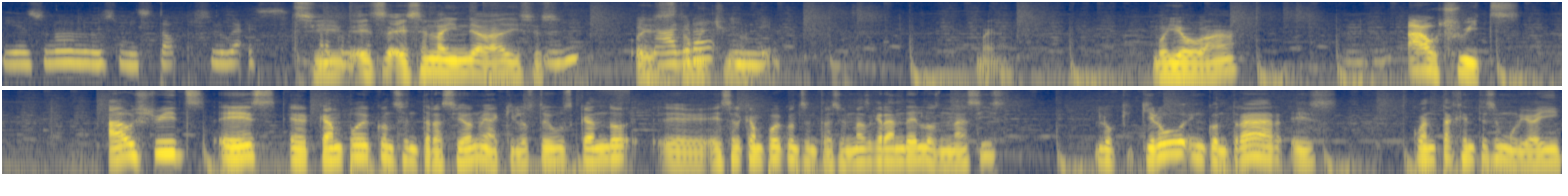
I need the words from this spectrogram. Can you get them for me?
Y es uno de los mis tops lugares. Sí, es, es en la India. Dices. Oye, En está muy. India. Bueno. Voy yo, ¿va? Auschwitz. Auschwitz es el campo de concentración. Mira, aquí lo estoy buscando. eh, es el campo de concentración más grande de los nazis. Lo que quiero encontrar es cuánta gente se murió ahí.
